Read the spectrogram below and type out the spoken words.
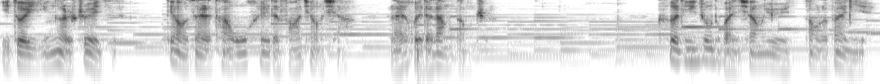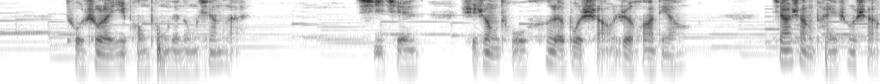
一对银耳坠子掉在了他乌黑的发角下，来回的浪荡着。客厅中的晚香玉到了半夜，吐出了一蓬蓬的浓香来。席间，许壮图喝了不少热花雕。加上牌桌上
